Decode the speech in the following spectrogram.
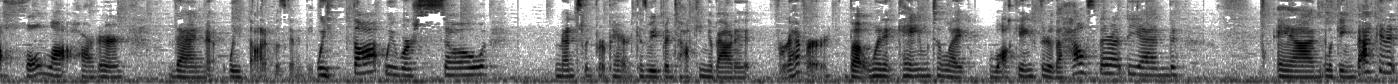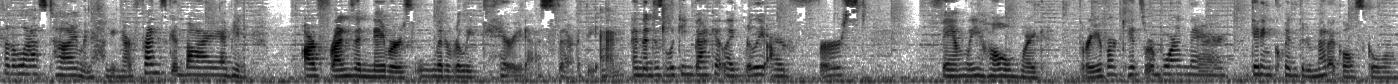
a whole lot harder than we thought it was gonna be. We thought we were so mentally prepared because we'd been talking about it forever. But when it came to like walking through the house there at the end and looking back at it for the last time and hugging our friends goodbye, I mean, our friends and neighbors literally carried us there at the end. And then just looking back at like really our first family home, like three of our kids were born there, getting Quinn through medical school.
